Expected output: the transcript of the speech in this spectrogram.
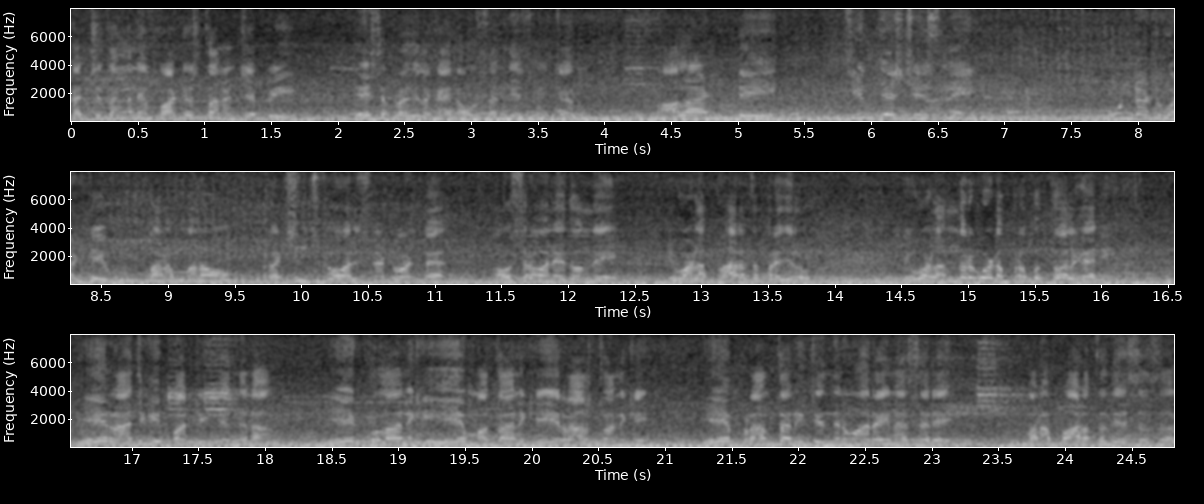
ఖచ్చితంగా నేను పాటిస్తానని చెప్పి దేశ ప్రజలకైనా ఒక సందేశం ఇచ్చారు. అలాంటి చీఫ్ జస్టిస్ని ఉన్నటువంటి మనం మనం రక్షించుకోవాల్సినటువంటి అవసరం అనేది ఉంది. ఇవాళ భారత ప్రజలు ఇవాళ అందరూ కూడా ప్రభుత్వాలు కానీ ఏ రాజకీయ పార్టీకి చెందిన ఏ కులానికి ఏ మతానికి ఏ రాష్ట్రానికి ఏ ప్రాంతానికి చెందిన వారైనా సరే మన భారతదేశ స-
